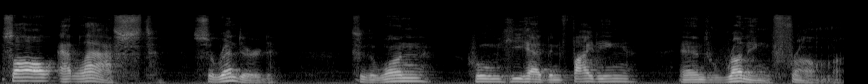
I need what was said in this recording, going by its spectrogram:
Saul at last surrendered to the one whom he had been fighting and running from.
